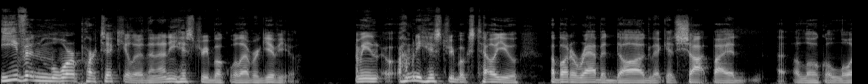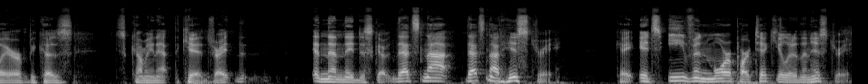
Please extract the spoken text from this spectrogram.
Even more particular than any history book will ever give you. I mean, how many history books tell you about a rabid dog that gets shot by a, a local lawyer because it's coming at the kids, right? And then they discover that's not that's not history. Okay, it's even more particular than history,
